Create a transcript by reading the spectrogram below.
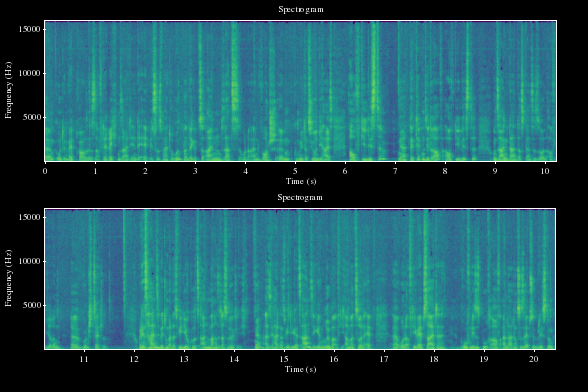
Ähm, und im Webbrowser ist es auf der rechten Seite, in der App ist es weiter unten. Und da gibt es so einen Satz oder eine Wortkombination, die heißt auf die Liste. Ja, da tippen Sie drauf, auf die Liste und sagen dann, das Ganze soll auf Ihren äh, Wunschzettel. Und jetzt halten Sie bitte mal das Video kurz an, machen Sie das wirklich. Ja, also Sie halten das Video jetzt an, Sie gehen rüber auf die Amazon-App äh, oder auf die Webseite, rufen dieses Buch auf, Anleitung zur Selbstüberlistung,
